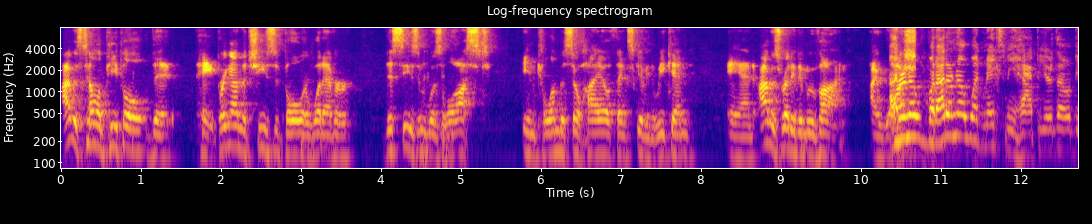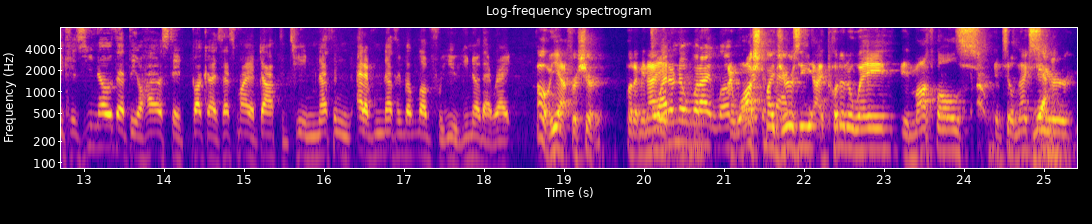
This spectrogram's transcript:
I was telling people that, hey, bring on the Cheez It Bowl or whatever. This season was lost in Columbus, Ohio, Thanksgiving weekend, and I was ready to move on. I. I don't know, but I don't know what makes me happier though, because you know that the Ohio State Buckeyes, that's my adopted team. Nothing out of nothing but love for you. You know that, right? Oh yeah, for sure. But I mean, So I, I don't know what I love. I washed my jersey. I put it away in mothballs until next Yeah. year.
